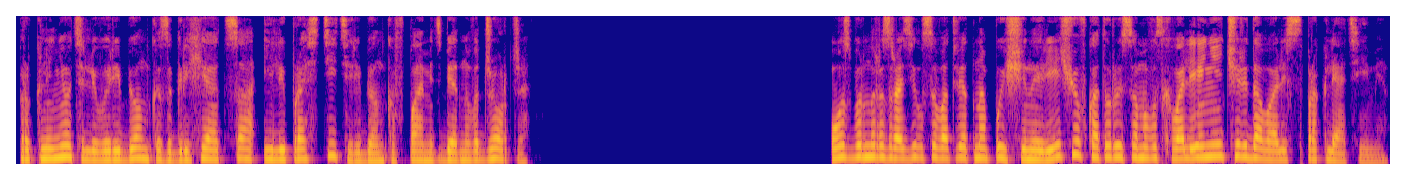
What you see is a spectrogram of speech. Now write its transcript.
Проклянете ли вы ребенка за грехи отца или простите ребенка в память бедного Джорджа? Осборн разразился в ответ напыщенной речью, в которой самовосхваления чередовались с проклятиями.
